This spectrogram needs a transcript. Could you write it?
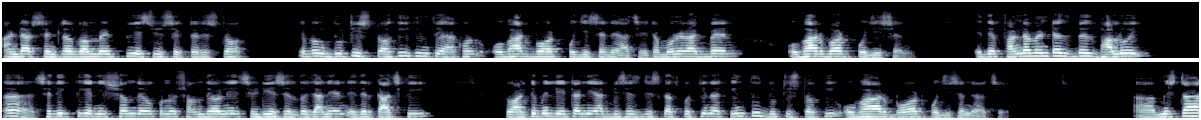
আন্ডার সেন্ট্রাল গভর্নমেন্ট পিএসইউ সেক্টরের স্টক এবং দুটি স্টকই কিন্তু এখন ওভারবট পজিশনে আছে। এটা মনে রাখবেন ওভারবট পজিশন এদের ফান্ডামেন্টালস বেশ ভালোই হ্যাঁ? সেদিক থেকে নিঃসন্দেহ কোনো সন্দেহ নেই। সিডিএসএল তো জানেন এদের কাজ কি। তো আলটিমেটলি এটা নিয়ে আর বিশেষ ডিসকাস করছি না, কিন্তু দুটি স্টকই ওভার বড পজিশনে আছে। মিস্টার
